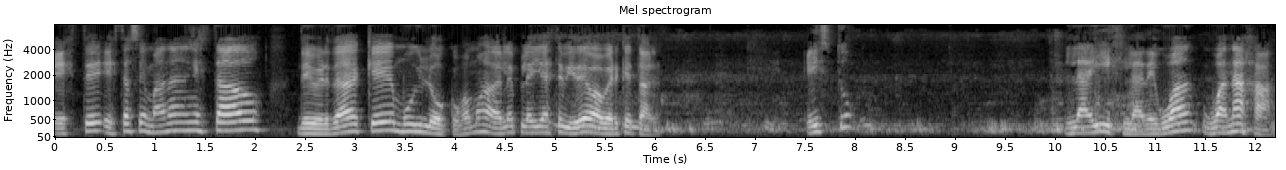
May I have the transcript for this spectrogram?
este, esta semana han estado de verdad que muy locos. Vamos a darle play a este video a ver qué tal. Esto, la isla de Guanaja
